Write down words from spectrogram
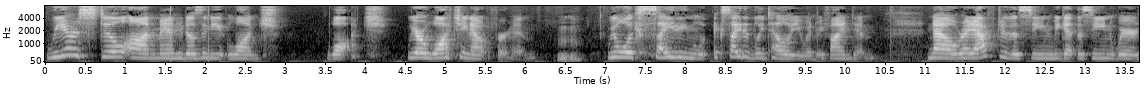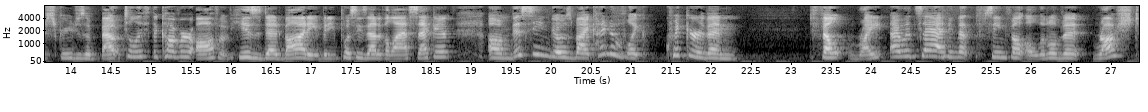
We are still on Man Who Doesn't Eat Lunch watch. We are watching out for him. Mm-hmm. We will exciting, excitedly tell you when we find him. Now, right after this scene, we get the scene where Scrooge is about to lift the cover off of his dead body, but he pussies out at the last second. Um, this scene goes by kind of like quicker than felt right, I would say. I think that scene felt a little bit rushed.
